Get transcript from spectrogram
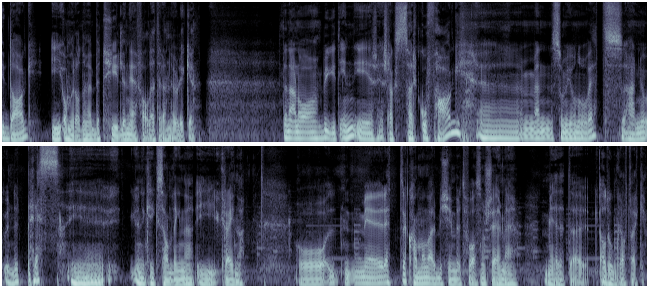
i dag i områder med betydelig nedfall etter denne ulykken. Den er nå bygget inn i en slags sarkofag, eh, men som vi jo nå vet, så er den jo under press under krigshandlingene i Ukraina. Og med rette kan man være bekymret for hva som skjer med, med dette atomkraftverket.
